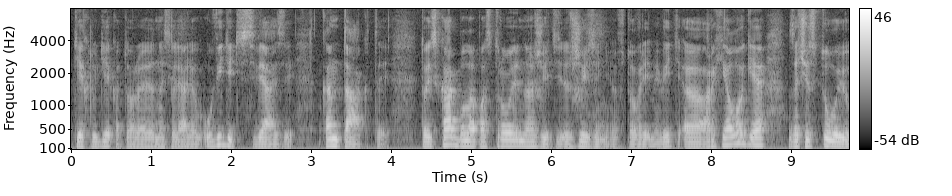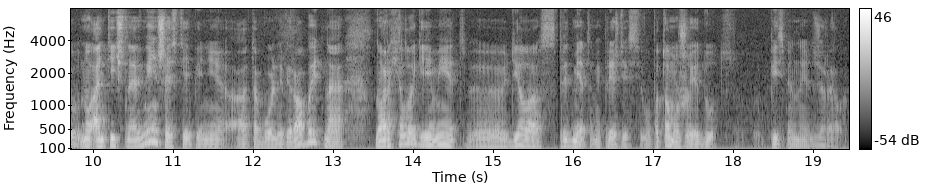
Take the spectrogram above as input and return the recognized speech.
тех людей, которые населяли, увидеть связи, контакты, то есть как была построена жизнь, в то время. Ведь э, археология зачастую, ну античная в меньшей степени, это более первобытная, но археология имеет э, дело с предметами прежде всего, потом уже идут письменные джерела.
